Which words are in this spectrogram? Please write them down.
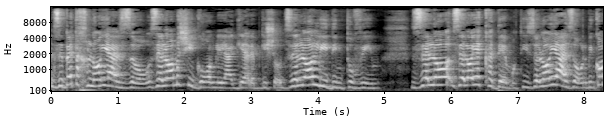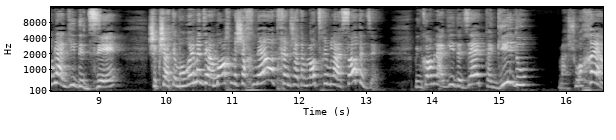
זה בטח לא יעזור, זה לא מה שיגרום לי להגיע לפגישות, זה לא לידים טובים, זה לא, זה לא יקדם אותי, זה לא יעזור לי. במקום להגיד את זה, שכשאתם אומרים את זה, המוח משכנע אתכם שאתם לא צריכים לעשות את זה. במקום להגיד את זה, תגידו משהו אחר.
